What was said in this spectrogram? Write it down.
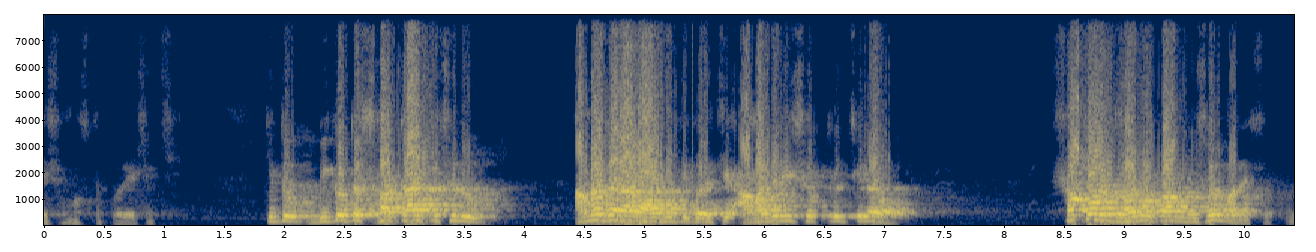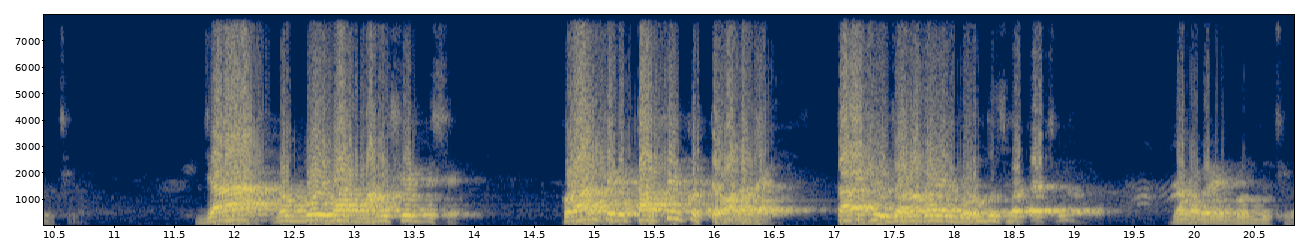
এ সমস্ত করে এসেছি। কিন্তু বিগত সরকার কিছু আমরা যারা রাজনীতি করেছি, আমাদেরই শত্রু ছিল। সকল ধর্মপ্রাণ মুসলমানের শত্রু ছিল। যারা নব্বই ভাগ মানুষের দেশে কোরআন থেকে তাফসির করতে বাধা দেয়। তারা কি জনগণের বন্ধু সরকার ছিল? জনগণের বন্ধু ছিল।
